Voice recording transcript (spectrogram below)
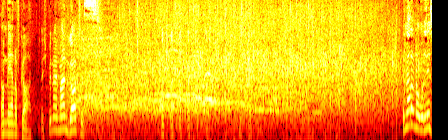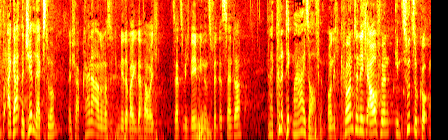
a man of God. ich bin ein Mann Gottes. And I don't know what it is, but I got in the gym next to him, Ich habe keine Ahnung, was ich mir dabei gedacht habe, aber ich setze mich neben ihn ins Fitnesscenter and I couldn't take my eyes off him. und ich konnte nicht aufhören, ihm zuzugucken.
